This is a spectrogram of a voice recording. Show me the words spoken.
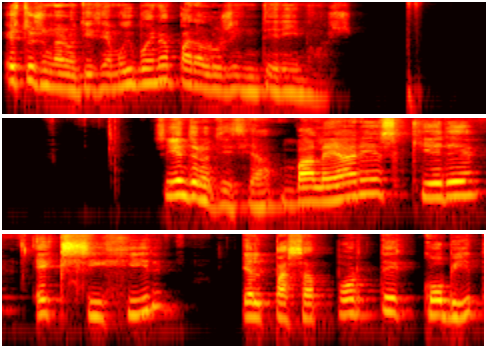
Esto es una noticia muy buena para los interinos. Siguiente noticia. Baleares quiere exigir el pasaporte COVID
